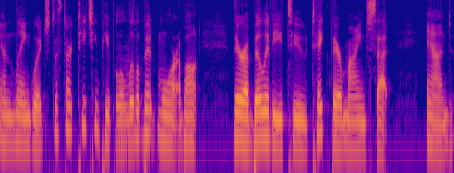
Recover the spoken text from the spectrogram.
and language to start teaching people a mm-hmm. little bit more about their ability to take their mindset and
